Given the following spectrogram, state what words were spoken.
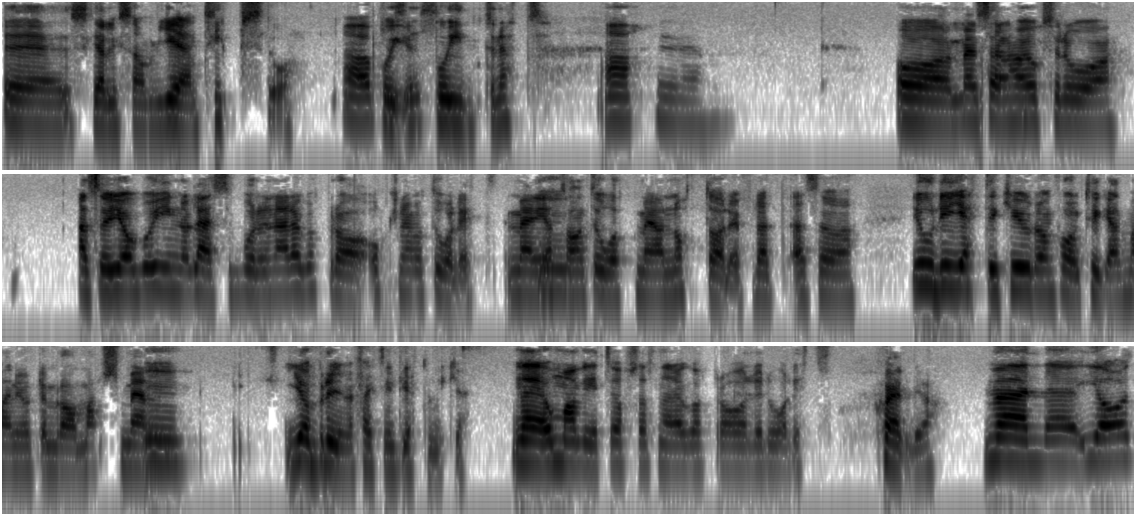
eh, ska liksom ge en tips då Ja, på, på internet. Ja. Eh, och, men sen har jag också då Alltså jag går in och läser både när det har gått bra och när det har gått dåligt. Men jag Mm. tar inte åt mig av något av det. För att alltså, jo det är jättekul om folk tycker att man har gjort en bra match. Men Mm. jag bryr mig faktiskt inte jättemycket. Nej, och man vet ju oftast när det har gått bra eller dåligt. Själv ja. Men eh, jag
